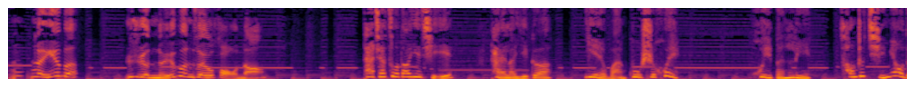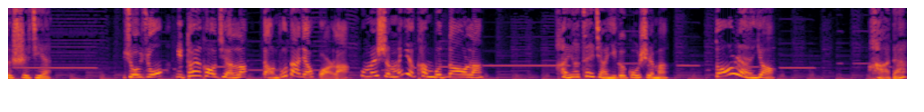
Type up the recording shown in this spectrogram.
嗯哪一本？选哪一本最好呢？大家坐到一起，开了一个夜晚故事会。绘本里藏着奇妙的世界。小熊，你太靠前了，挡住大家伙儿了，我们什么也看不到了。还要再讲一个故事吗？当然要。好的。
